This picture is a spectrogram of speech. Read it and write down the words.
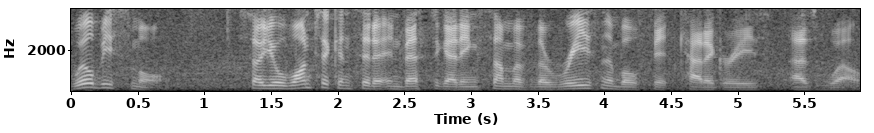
will be small, so you'll want to consider investigating some of the reasonable fit categories as well.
